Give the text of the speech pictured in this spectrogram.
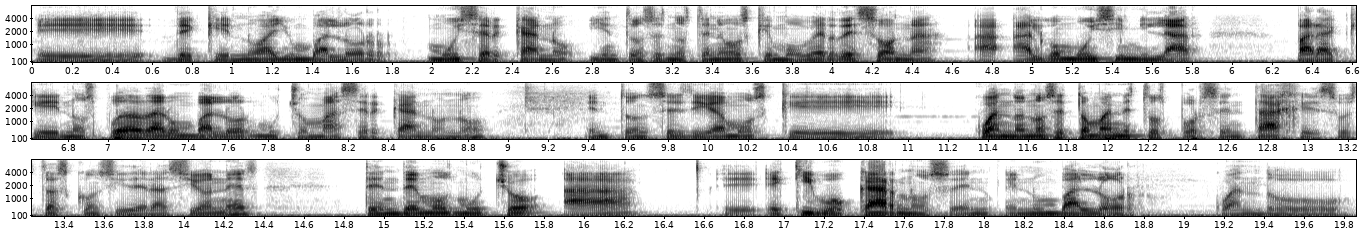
eh, de que no hay un valor muy cercano y entonces nos tenemos que mover de zona a algo muy similar para que nos pueda dar un valor mucho más cercano, ¿no? Entonces digamos que cuando no se toman estos porcentajes o estas consideraciones, tendemos mucho a eh, equivocarnos en, en, un valor cuando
